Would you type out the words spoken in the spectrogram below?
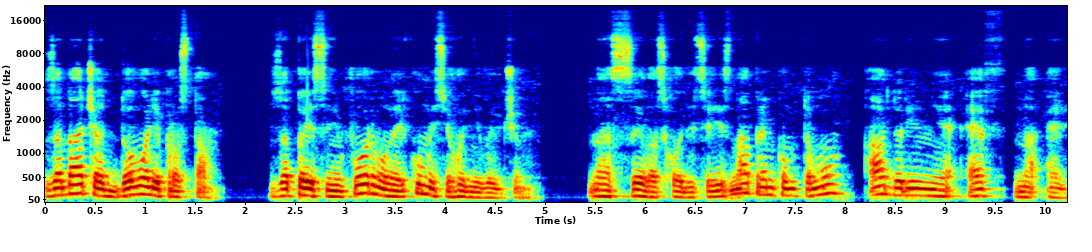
Задача доволі проста. Записуємо формулу, яку ми сьогодні вивчимо. У нас сила сходиться із напрямком, тому А дорівнює F на L.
